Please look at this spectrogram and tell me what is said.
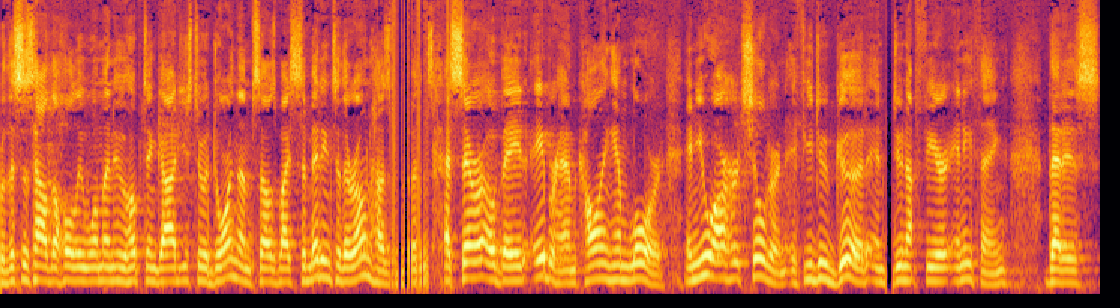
For this is how the holy woman who hoped in God used to adorn themselves by submitting to their own husbands, as Sarah obeyed Abraham, calling him Lord. And you are her children, if you do good and do not fear anything that is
